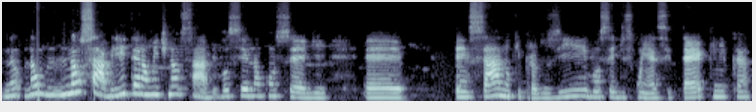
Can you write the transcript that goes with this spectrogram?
não, não, não sabe, literalmente não sabe. Você não consegue é, pensar no que produzir, você desconhece técnica,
